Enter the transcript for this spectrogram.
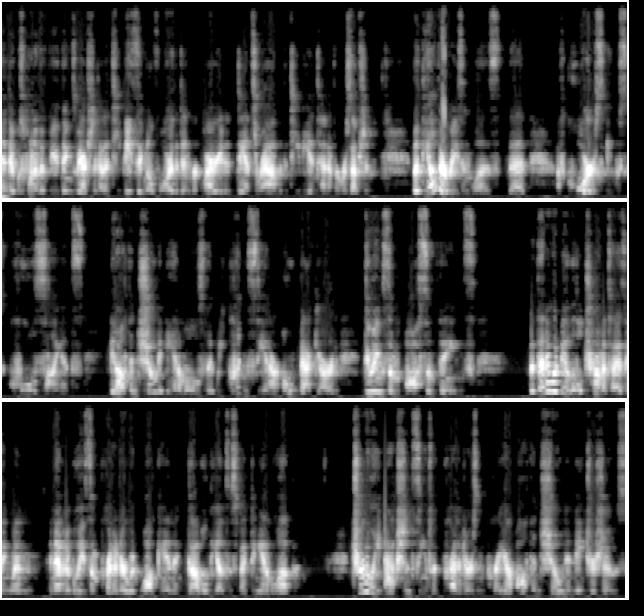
and it was one of the few things we actually got a TV signal for that didn't require you to dance around with a TV antenna for reception. But the other reason was that, of course, it was cool science. It often showed animals that we couldn't see in our own backyard doing some awesome things. But then it would be a little traumatizing when, inevitably, some predator would walk in and gobble the unsuspecting animal up. Truly, action scenes with predators and prey are often shown in nature shows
